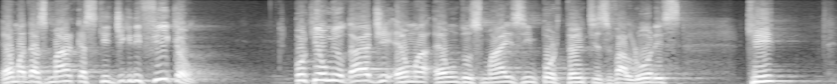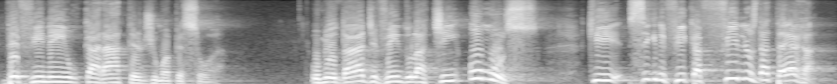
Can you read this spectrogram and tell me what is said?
é uma das marcas que dignificam porque humildade é, uma, é um dos mais importantes valores que definem o caráter de uma pessoa. Humildade vem do latim humus, que significa filhos da terra.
